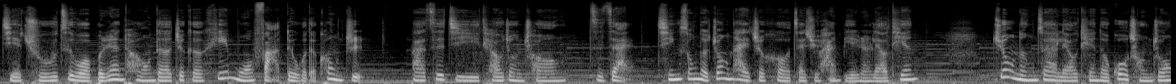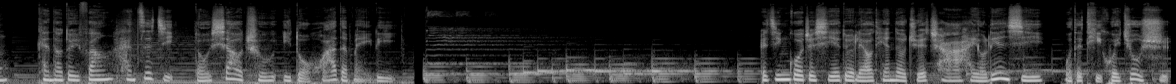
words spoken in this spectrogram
解除自我不认同的这个黑魔法对我的控制，把自己调整成自在、轻松的状态之后，再去和别人聊天，就能在聊天的过程中看到对方和自己都笑出一朵花的美丽。而经过这些对聊天的觉察还有练习，我的体会就是。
